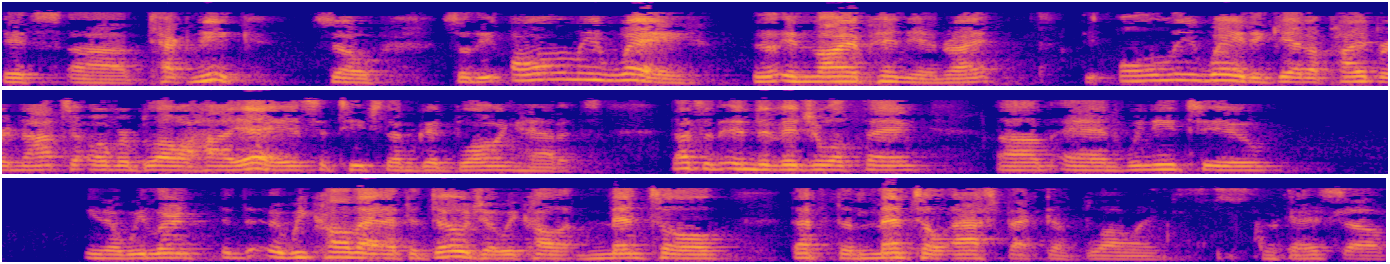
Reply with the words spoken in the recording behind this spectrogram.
It's uh, technique. So, so the only way, in my opinion, right, the only way to get a piper not to overblow a high A is to teach them good blowing habits. That's an individual thing, um, and we need to, you know, we learn, we call that at the dojo, we call it mental. That's the mental aspect of blowing. Okay, so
